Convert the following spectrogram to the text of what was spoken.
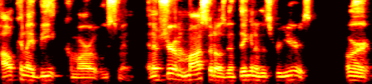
how can I beat Kamaru Usman, and I'm sure Masvidal has been thinking of this for years, or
